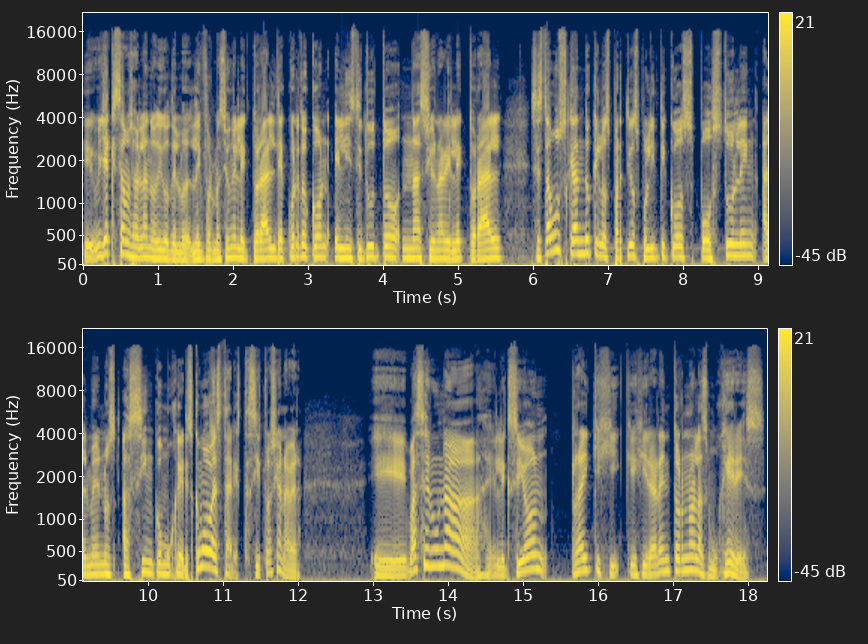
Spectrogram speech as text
eh, ya que estamos hablando, digo, de la información electoral, de acuerdo con el Instituto Nacional Electoral, se está buscando que los partidos políticos postulen al menos a cinco mujeres. ¿Cómo va a estar esta situación? A ver, eh, va a ser una elección Ray, que, girará en torno a las mujeres.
